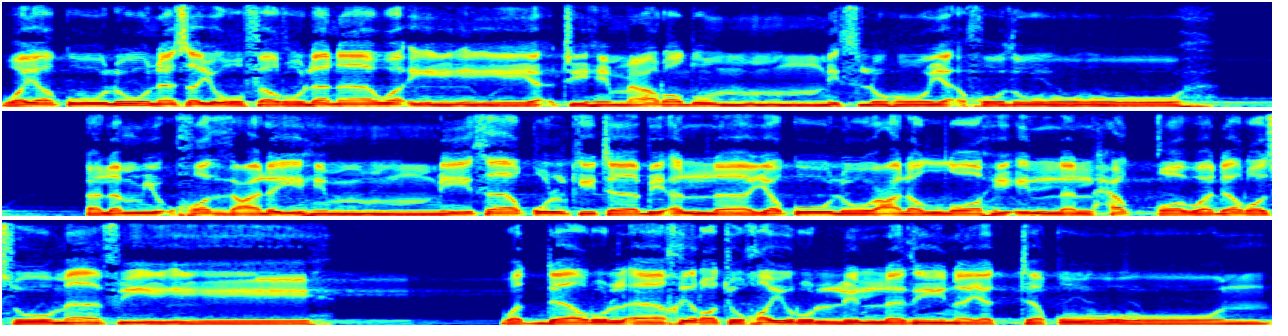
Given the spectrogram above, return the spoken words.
ويقولون سيغفر لنا وإن يأتهم عرض مثله يأخذوه. ألم يؤخذ عليهم ميثاق الكتاب ألا يقولوا على الله إلا الحق ودرسوا ما فيه؟ والدار الآخرة خير للذين يتقون.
